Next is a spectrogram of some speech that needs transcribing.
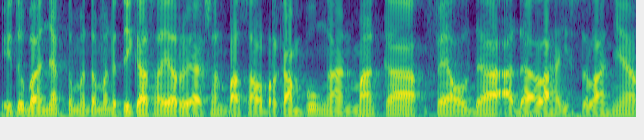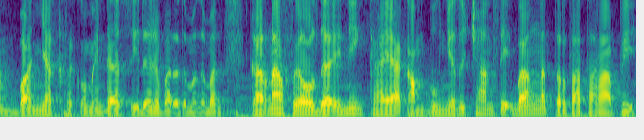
Itu banyak teman-teman ketika saya reaction pasal perkampungan maka Velda adalah istilahnya banyak rekomendasi daripada teman-teman. Karena Velda ini kayak kampungnya itu cantik banget tertata rapi.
